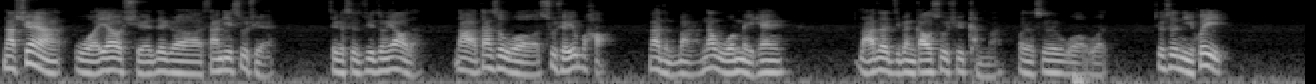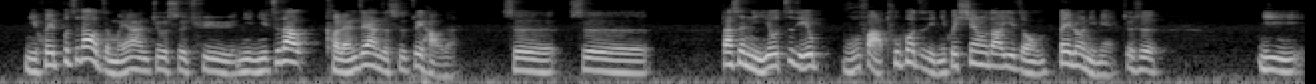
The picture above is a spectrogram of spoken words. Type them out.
那渲染我要学这个三 D 数学，这个是最重要的。那但是我数学又不好，那怎么办？那我每天拿着几本高数去啃嘛，或者是我我就是你会你会不知道怎么样，就是去你你知道可能这样子是最好的，是是，但是你又自己又无法突破自己，你会陷入到一种悖论里面，就是你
